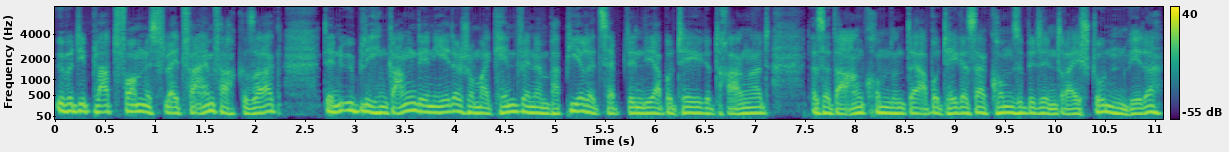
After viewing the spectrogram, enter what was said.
über die Plattform, ist vielleicht vereinfacht gesagt, den üblichen Gang, den jeder schon mal kennt, wenn er ein Papierrezept in die Apotheke getragen hat, dass er da ankommt und der Apotheker sagt, kommen Sie bitte in drei Stunden wieder.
